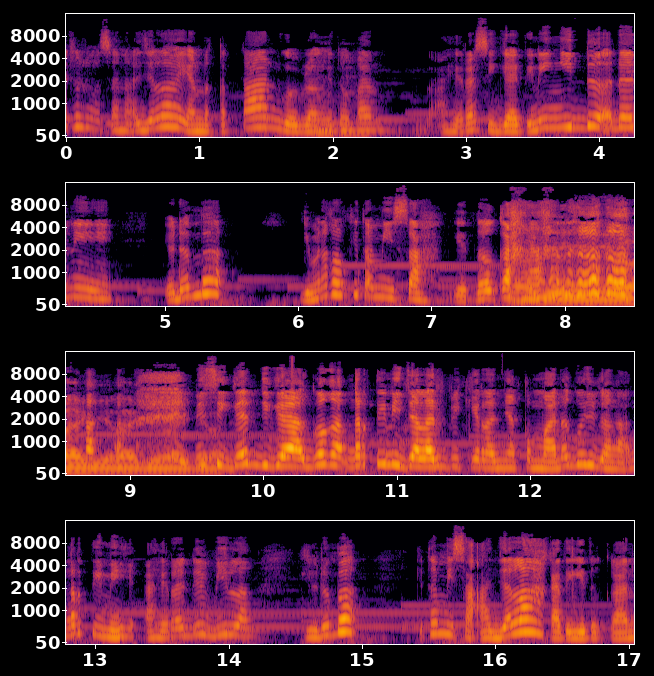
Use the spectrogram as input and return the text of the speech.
ya udah lewat sana aja lah yang deketan gue bilang gitu Mhm. kan. Akhirnya si guide ini ngide ada nih. Ya udah mbak gimana kalau kita misah? Gitu kan. Gila, ini gila. si guide juga gue nggak ngerti nih jalan pikirannya ke mana gue juga nggak ngerti nih. Akhirnya dia bilang ya udah mbak kita misah aja lah kata gitu kan.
